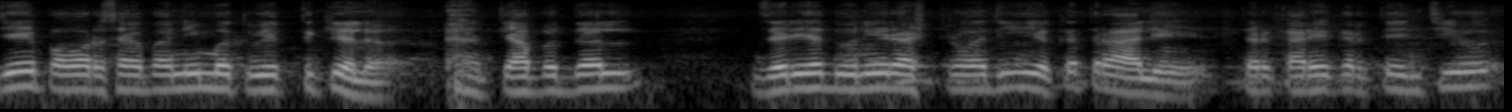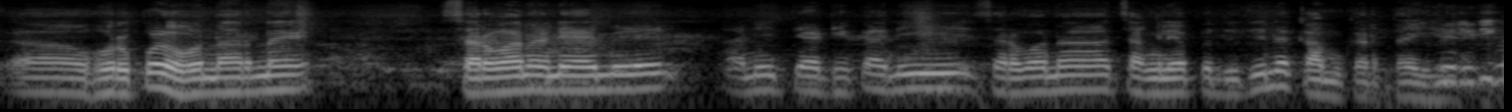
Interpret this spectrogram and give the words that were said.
जे पवारसाहेबांनी मत व्यक्त केलं त्याबद्दल जर या दोन्ही राष्ट्रवादी एकत्र आले तर कार्यकर्त्यांची होरपळ होणार नाही. सर्वांना न्याय मिळेल. आणि त्या ठिकाणी सर्वांना चांगल्या पद्धतीनं काम करता येईल. किती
